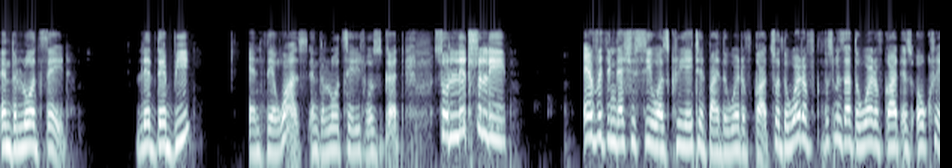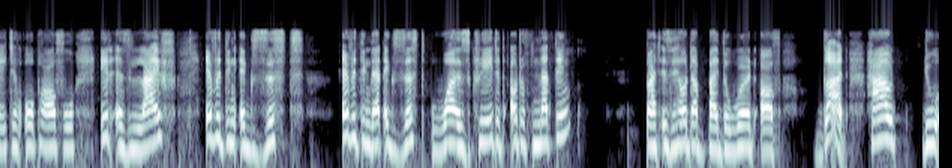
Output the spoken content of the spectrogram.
and the Lord said let there be and there was and the lord said it was good. So literally everything that you see was created by the word of god. So the word of this means that the word of god is all creative all powerful. It is life. Everything exists. Everything that exists was created out of nothing but is held up by the word of god. How do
